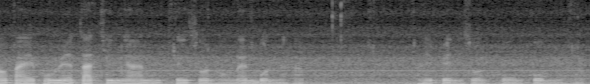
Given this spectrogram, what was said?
ต่อไปผมจะตัดชิ้นงานในส่วนของด้านบนนะครับ ให้เป็นส่วนโค้งกลมนะครับ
